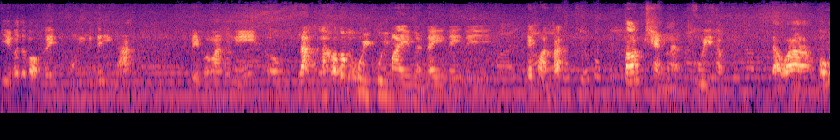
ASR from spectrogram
พี่ๆก็จะบอกเฮ้ยตรงนี้นึงได้อีกนะเบรกประมาณเท่านี้เราแล้วแล้วเขาต้องคุยคุยไม่เหมือนในในในเอฟวันปะตอนแข่งน่ะคุยครับ แต่ว่าปก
